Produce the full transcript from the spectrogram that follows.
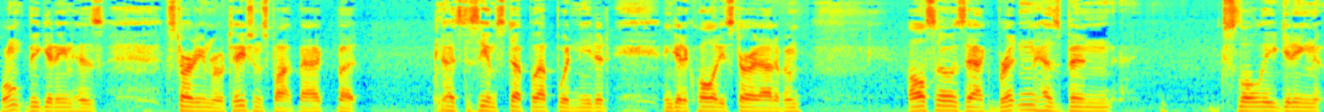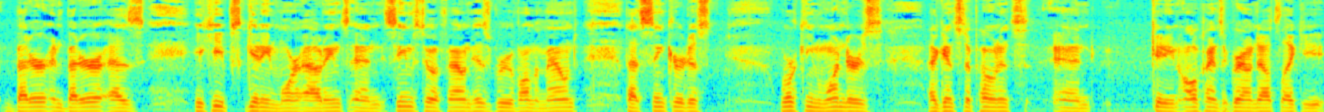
won't be getting his starting rotation spot back, but nice to see him step up when needed and get a quality start out of him. Also, Zach Britton has been slowly getting better and better as he keeps getting more outings and seems to have found his groove on the mound. That sinker just working wonders against opponents and getting all kinds of ground outs like he,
